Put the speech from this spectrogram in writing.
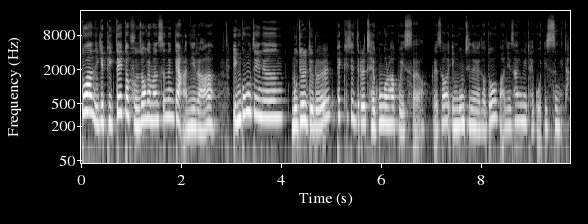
또한 이게 빅데이터 분석에만 쓰는 게 아니라 인공지능 모듈들을 패키지들을 제공을 하고 있어요. 그래서 인공지능에서도 많이 사용이 되고 있습니다.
